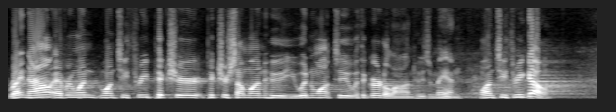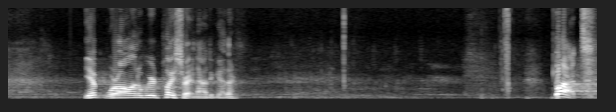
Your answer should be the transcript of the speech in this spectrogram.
Right now, everyone, one, two, three, picture, picture someone who you wouldn't want to with a girdle on, who's a man. One, two, three, go. Yep, we're all in a weird place right now together. But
